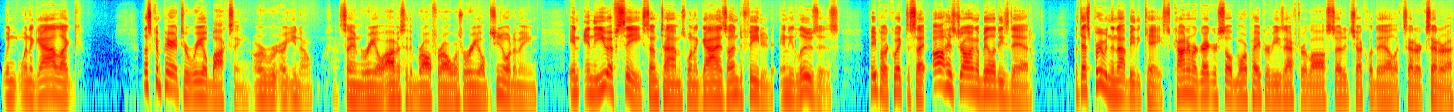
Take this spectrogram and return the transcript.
when when a guy like let's compare it to real boxing or, or you know saying real obviously the brawl for all was real but you know what i mean in in the ufc sometimes when a guy is undefeated and he loses people are quick to say oh his drawing ability's dead but that's proven to not be the case. Conor McGregor sold more pay per views after a loss, so did Chuck Liddell, et cetera, et cetera.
